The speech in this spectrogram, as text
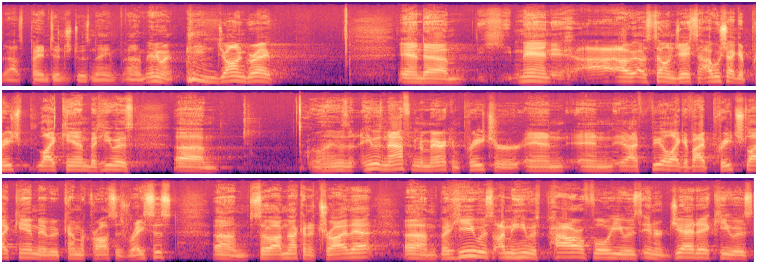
I was paying attention to his name. Um, anyway, John Gray. And um, he, man, I, I, was telling Jason, I wish I could preach like him, but he was. Um, well, he was, he was an African American preacher, and, and I feel like if I preached like him, it would come across as racist. Um, so I'm not going to try that. Um, but he was, I mean, he was powerful, he was energetic, he was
